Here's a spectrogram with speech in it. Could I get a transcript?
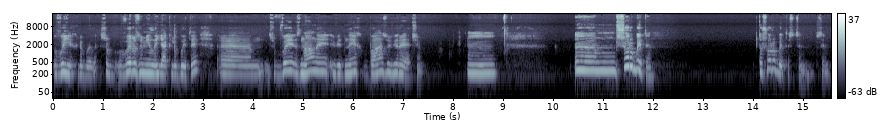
ви їх любили, щоб ви розуміли, як любити, е, щоб ви знали від них базові речі. Ем, Що робити? То що робити з цим всім?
